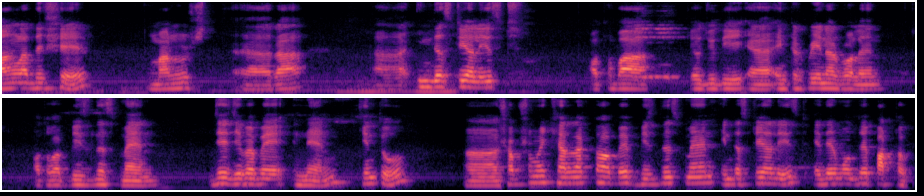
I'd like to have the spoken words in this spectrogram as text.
বাংলাদেশের মানুষরা ইন্ডাস্ট্রিয়ালিস্ট অথবা কেউ যদি এন্টারপ্রেনার বলেন, অথবা বিজনেসম্যান যে যেভাবে নেন, কিন্তু সবসময় খেয়াল রাখতে হবে বিজনেসম্যান ইন্ডাস্ট্রিয়ালিস্ট এদের মধ্যে পার্থক্য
